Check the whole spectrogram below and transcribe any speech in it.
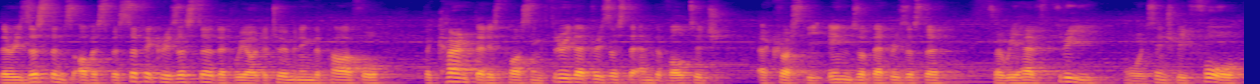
the resistance of a specific resistor that we are determining the power for, the current that is passing through that resistor and the voltage across the ends of that resistor. So we have three, or essentially four,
